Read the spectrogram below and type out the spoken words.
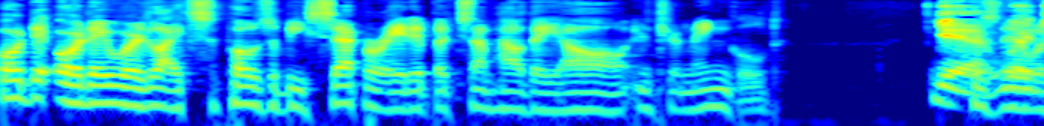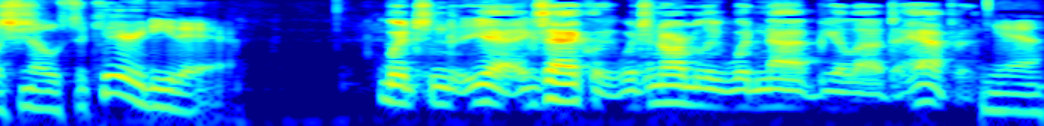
or they, or they were like supposed to be separated, but somehow they all intermingled Yeah, because there which, was no security there. Which, yeah, exactly, which normally would not be allowed to happen. Yeah,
